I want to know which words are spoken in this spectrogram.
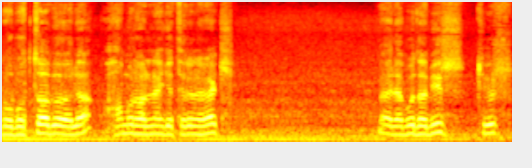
robotta böyle hamur haline getirilerek böyle bu da bir tür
